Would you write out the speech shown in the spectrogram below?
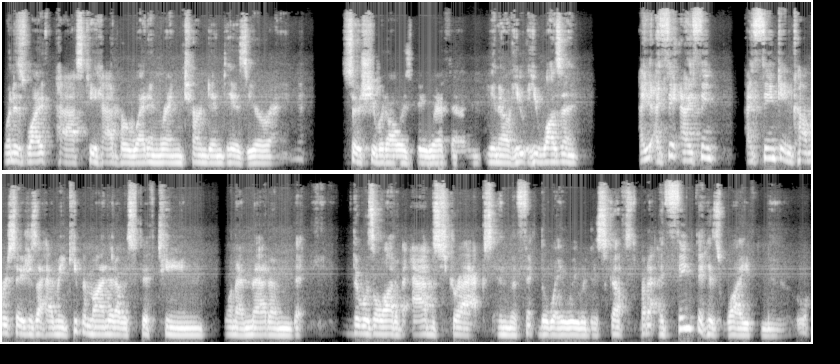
when his wife passed, he had her wedding ring turned into his earring, so she would always be with him. You know, he he wasn't. I, I think I think I think in conversations I had, I mean, keep in mind that I was 15 when I met him, that there was a lot of abstracts in the, th- the way we would discuss. But I think that his wife knew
